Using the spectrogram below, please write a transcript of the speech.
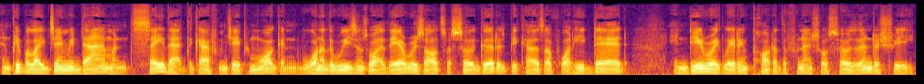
And people like Jamie Dimon say that, the guy from JP Morgan, one of the reasons why their results are so good is because of what he did in deregulating part of the financial services industry.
